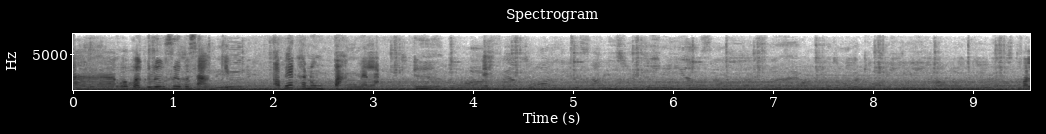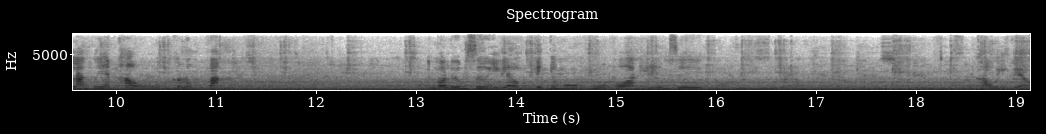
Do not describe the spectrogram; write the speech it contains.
อ่าว่าก่อนก็ลืมซื้อภาษาอังกฤษเอาเฮ็ดขนมปังนั่นแหละเออเนี่ยฝรั่งเขาเฮ็ดเขาขนมปังมันบ่ลืมซื้ออีกแล้ว ติดยู่หูหูพอนี่ลืมซื้อ เขาอีกแล้ว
